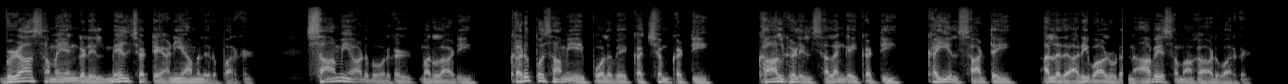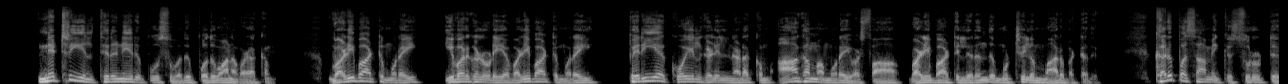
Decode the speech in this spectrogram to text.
விழா சமயங்களில் மேல் சட்டை அணியாமல் இருப்பார்கள். சாமி ஆடுபவர்கள் மரலாடி கருப்பசாமியைப் போலவே கச்சம் கட்டி கால்களில் சலங்கை கட்டி கையில் சாட்டை அல்லது அறிவாளுடன் ஆவேசமாக ஆடுவார்கள். நெற்றியில் திருநீறு பூசுவது பொதுவான வழக்கம். வழிபாட்டு முறை இவர்களுடைய வழிபாட்டு முறை பெரிய கோயில்களில் நடக்கும் ஆகம முறை வஸ்வா வழிபாட்டிலிருந்து முற்றிலும் மாறுபட்டது. கருப்பசாமிக்கு சுருட்டு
